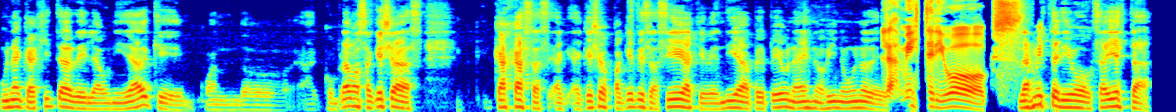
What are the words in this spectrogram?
una cajita de la unidad que cuando compramos aquellas cajas, aquellos paquetes a ciegas que vendía PP, una vez nos vino uno de... Las Mystery Box. Las Mystery Box, ahí está.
